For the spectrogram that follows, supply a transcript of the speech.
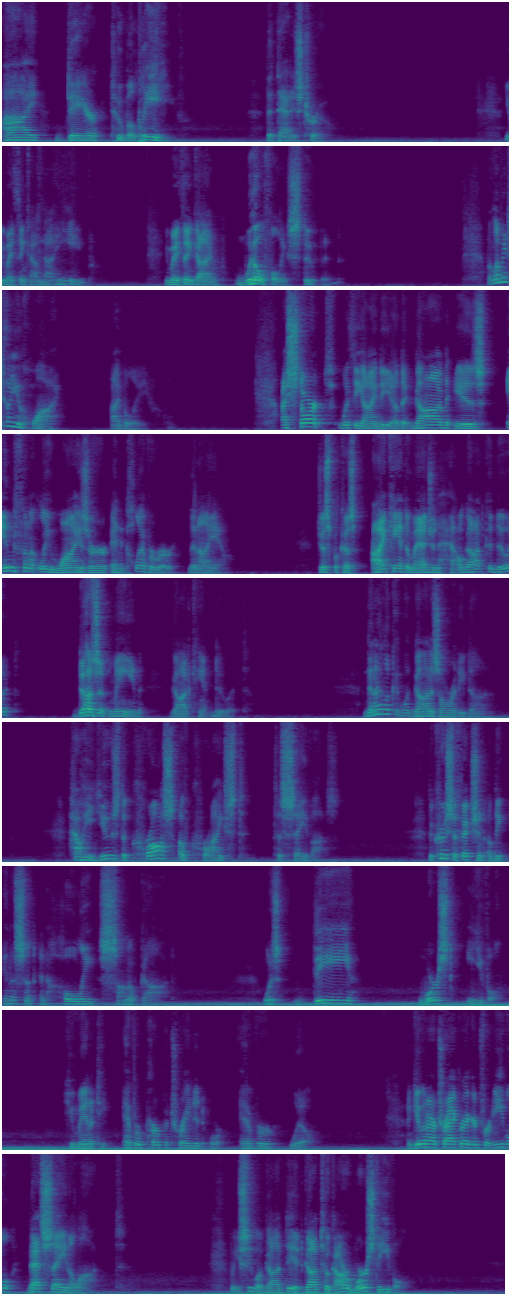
I dare to believe that that is true. You may think I'm naive. You may think I'm willfully stupid. But let me tell you why I believe. I start with the idea that God is infinitely wiser and cleverer than I am. Just because I can't imagine how God could do it doesn't mean God can't do it. then I look at what God has already done. How he used the cross of Christ to save us. The crucifixion of the innocent and holy Son of God was the worst evil humanity ever perpetrated or ever will. And given our track record for evil, that's saying a lot. But you see what God did. God took our worst evil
